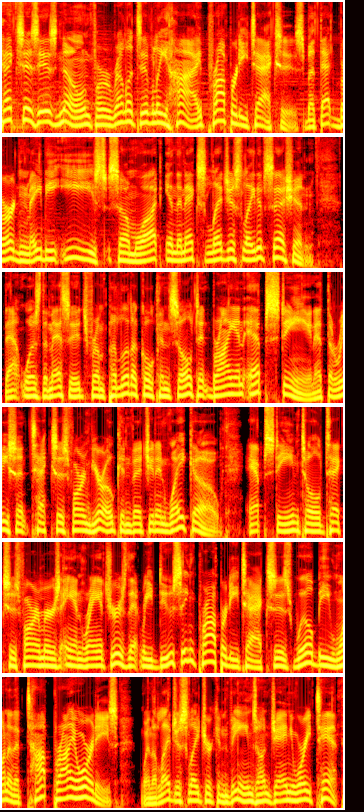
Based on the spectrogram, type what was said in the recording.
Texas is known for relatively high property taxes, but that burden may be eased somewhat in the next legislative session. That was the message from political consultant Bryan Eppstein at the recent Texas Farm Bureau convention in Waco. Eppstein told Texas farmers and ranchers that reducing property taxes will be one of the top priorities when the legislature convenes on January 10th.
